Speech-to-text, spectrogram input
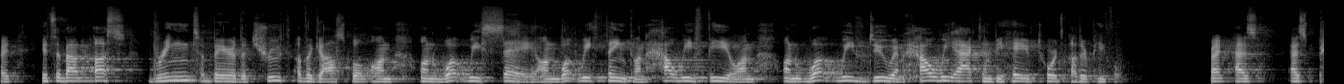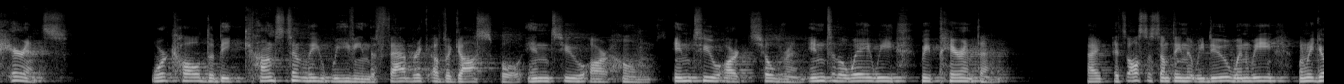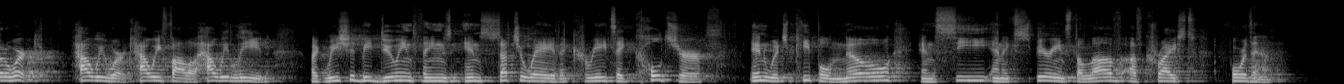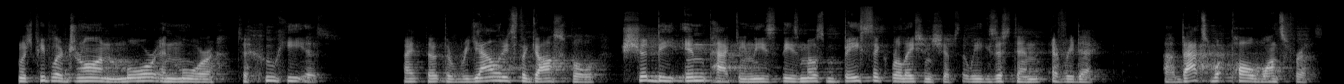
right? It's about us bringing to bear the truth of the gospel on, on what we say, on what we think, on how we feel, on, on what we do and how we act and behave towards other people, right? As, as parents, we're called to be constantly weaving the fabric of the gospel into our homes, into our children, into the way we, we parent them right? It's also something that we do when we when we go to work, how we work, how we follow, how we lead. Like we should be doing things in such a way that creates a culture in which people know and see and experience the love of Christ for them, in which people are drawn more and more to who he is. Right? The, the realities of the gospel should be impacting these, these most basic relationships that we exist in every day. Uh, that's what Paul wants for us.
